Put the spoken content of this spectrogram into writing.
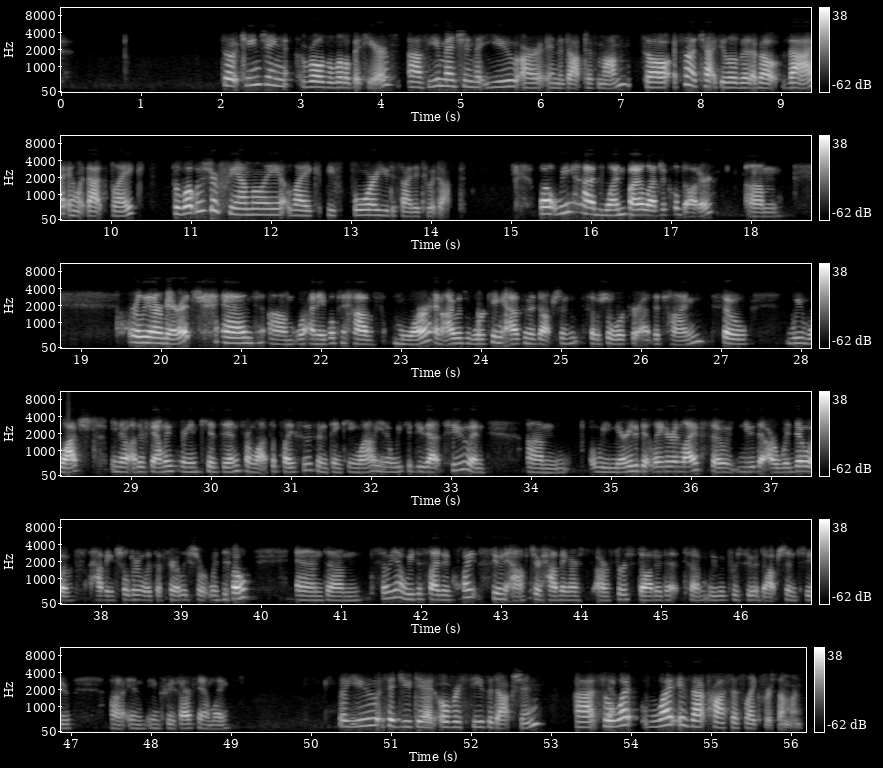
So, changing roles a little bit here. Uh, so, you mentioned that you are an adoptive mom. So, I just want to chat with you a little bit about that and what that's like. So, what was your family like before you decided to adopt? Well, we had one biological daughter um, early in our marriage and um, were unable to have more. And I was working as an adoption social worker at the time. So, we watched, you know, other families bringing kids in from lots of places and thinking, wow, you know, we could do that too. And um, we married a bit later in life, so knew that our window of having children was a fairly short window. And um, so, yeah, we decided quite soon after having our, our first daughter that um, we would pursue adoption to uh, in, increase our family. So you said you did overseas adoption. Uh, so yeah. what what is that process like for someone?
